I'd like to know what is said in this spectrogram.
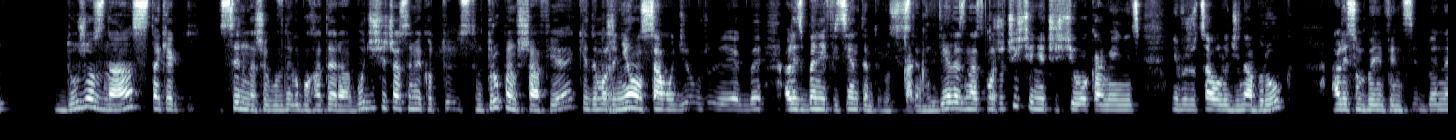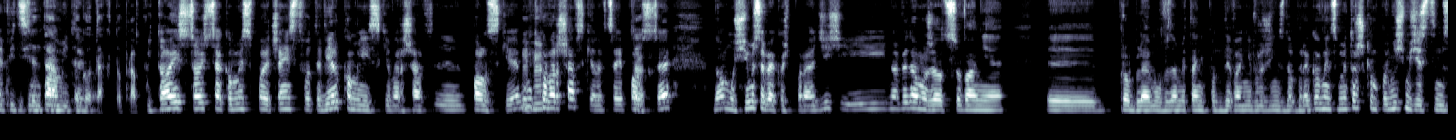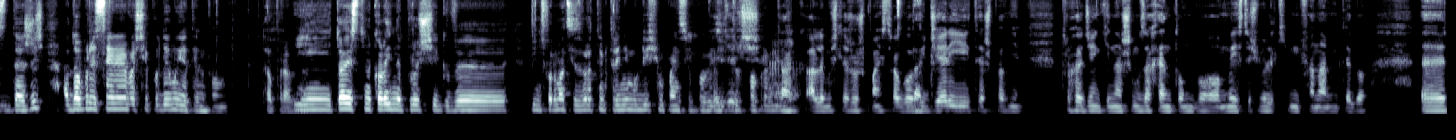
dużo z nas, tak jak syn naszego głównego bohatera, budzi się czasem jako z tym trupem w szafie, kiedy może nie on sam jakby, ale jest beneficjentem tego systemu. Tak. Wiele z nas może oczywiście nie czyściło kamienic, nie wyrzucało ludzi na bruk, ale są benefic- beneficjentami tego. tak, to prawda. I to jest coś, co jako my społeczeństwo, te wielkomiejskie, warszaw, y, polskie, nie Mhm. tylko warszawskie, ale w całej Polsce, no musimy sobie jakoś poradzić i no wiadomo, że odsuwanie problemów, zamiatanie pod dywan nie wróży nic dobrego, więc my troszkę powinniśmy się z tym zderzyć, a dobry serial właśnie podejmuje ten wątek. To prawda. I to jest ten kolejny plusik w, w informacji zwrotnej, której nie mogliśmy Państwu powiedzieć tuż po premierze. tak, ale myślę, że już Państwo go Tak. widzieli i też pewnie trochę dzięki naszym zachętom, bo my jesteśmy wielkimi fanami tego,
